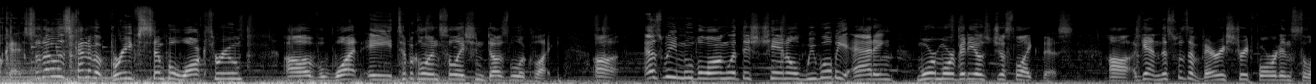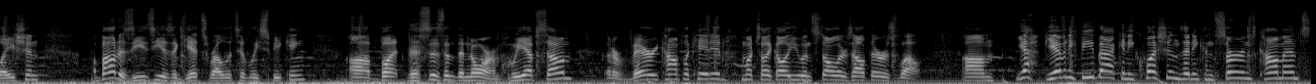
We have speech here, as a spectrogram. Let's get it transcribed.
Okay, so that was kind of a brief, simple walkthrough of what a typical installation does look like. Uh, as we move along with this channel, we will be adding more and more videos just like this. Uh, again, this was a very straightforward installation, about as easy as it gets, relatively speaking. Uh, but this isn't the norm. We have some that are very complicated, much like all you installers out there as well. Um, yeah, if you have any feedback, any questions, any concerns, comments,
